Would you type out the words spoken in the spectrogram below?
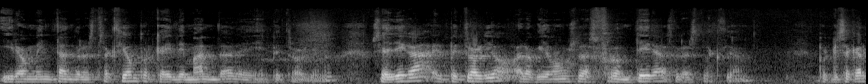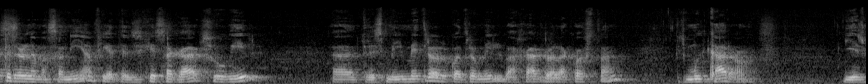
ir aumentando la extracción porque hay demanda de petróleo. ¿no? O sea, llega el petróleo a lo que llamamos las fronteras de la extracción. Porque sacar petróleo en la Amazonía, fíjate, es que sacar, subir a 3.000 metros, 4.000, bajarlo a la costa, es muy caro. Y es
